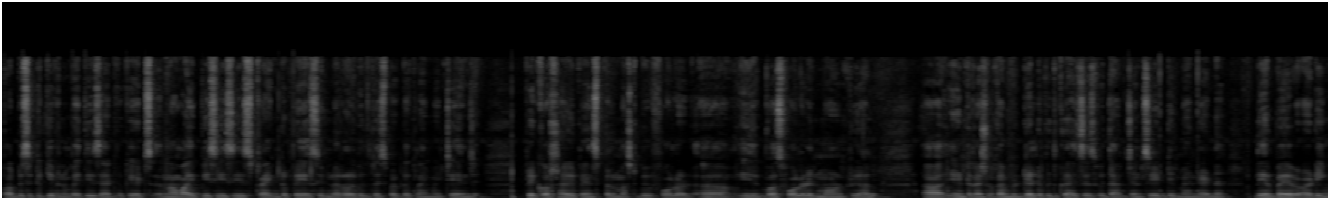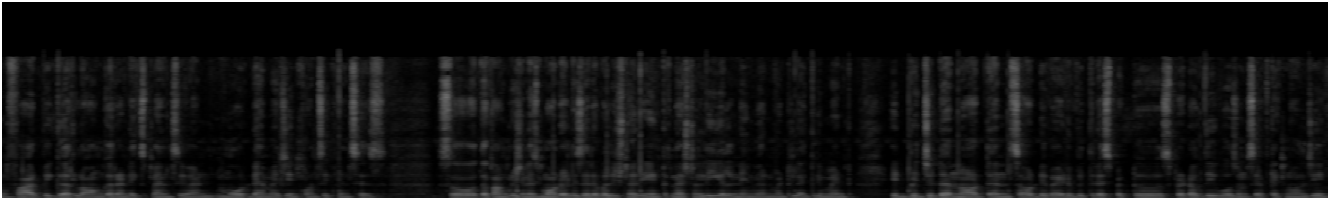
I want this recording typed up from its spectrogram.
publicity given by these advocates. And now ipcc is trying to play a similar role with respect to climate change. Precautionary principle must be followed uh, it was followed in montreal uh, international community dealt with crisis with urgency it demanded thereby avoiding far bigger longer and expensive and more damaging consequences so the conclusion is Montreal is a revolutionary international legal and environmental agreement. It bridged the north and south divide with respect to spread of the ozone safe technology.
